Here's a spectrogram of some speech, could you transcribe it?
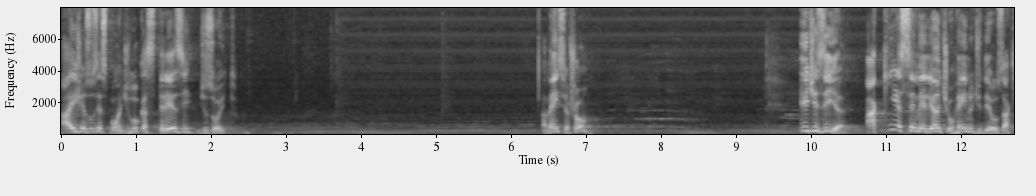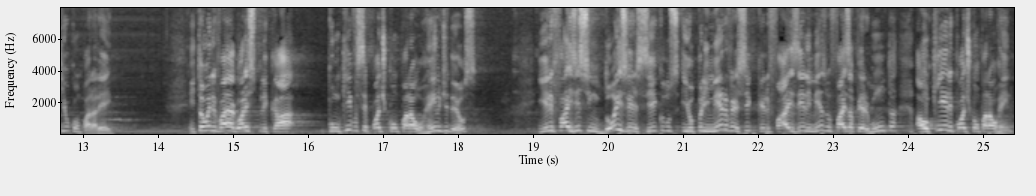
Aí Jesus responde, Lucas 13, 18. Amém? Você achou? E dizia: Aqui é semelhante o reino de Deus, aqui eu compararei. Então ele vai agora explicar com o que você pode comparar o reino de Deus. E ele faz isso em dois versículos, e o primeiro versículo que ele faz, ele mesmo faz a pergunta ao que ele pode comparar o reino.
